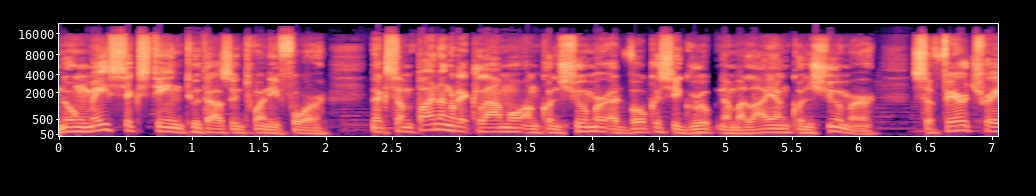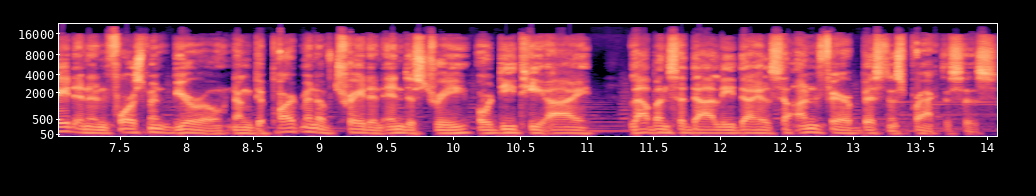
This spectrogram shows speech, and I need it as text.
Noong May 16, 2024, nagsampa ng reklamo ang consumer advocacy group na Malayang Consumer sa Fair Trade and Enforcement Bureau ng Department of Trade and Industry or DTI laban sa Dali dahil sa unfair business practices.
